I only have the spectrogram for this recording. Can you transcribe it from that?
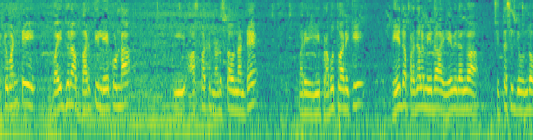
ఎటువంటి వైద్యుల భర్తీ లేకుండా ఈ ఆసుపత్రి నడుస్తూ ఉందంటే మరి ఈ ప్రభుత్వానికి పేద ప్రజల మీద ఏ విధంగా చిత్తశుద్ధి ఉందో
